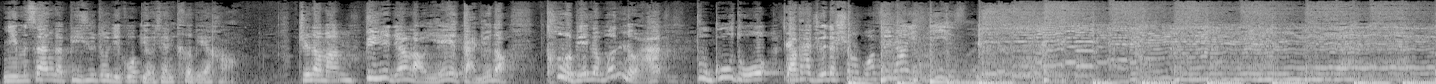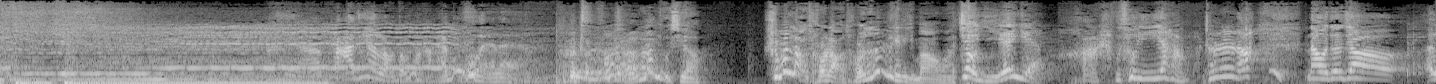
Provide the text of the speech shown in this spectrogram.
你们三个必须都得给我表现特别好，知道吗？必须得让老爷爷感觉到特别的温暖，不孤独，让他觉得生活非常有意思。哎呀，大见老头怎么还不回来呀？说什么呢，刘星？什么老头儿老头儿，那么没礼貌啊？叫爷爷。嗨，不都一样吗？成成成，那我就叫呃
